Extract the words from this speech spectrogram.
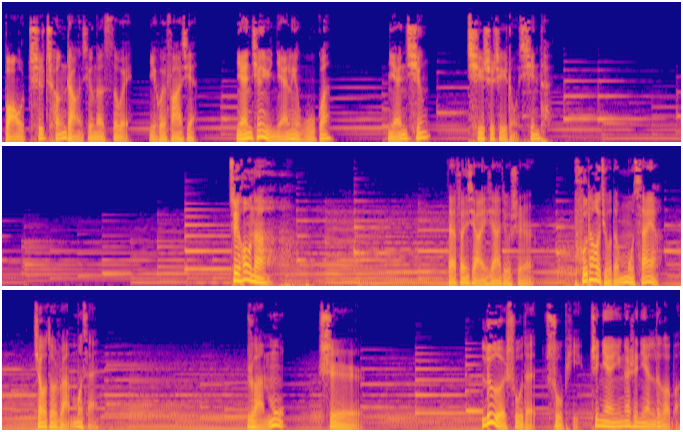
保持成长性的思维。你会发现，年轻与年龄无关，年轻其实是一种心态。最后呢，再分享一下，就是葡萄酒的木塞啊，叫做软木塞。软木是乐树的树皮，这念应该是念乐吧？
